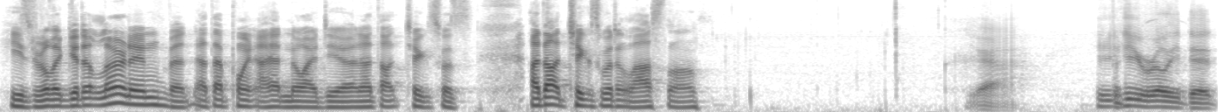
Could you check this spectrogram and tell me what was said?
he's really good at learning. But at that point, I had no idea, and I thought Chigs was, I thought Chigs wouldn't last long. Yeah. He, he really did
